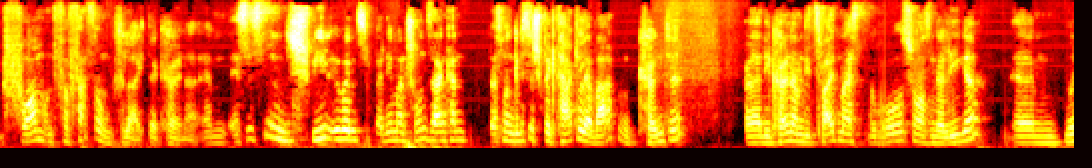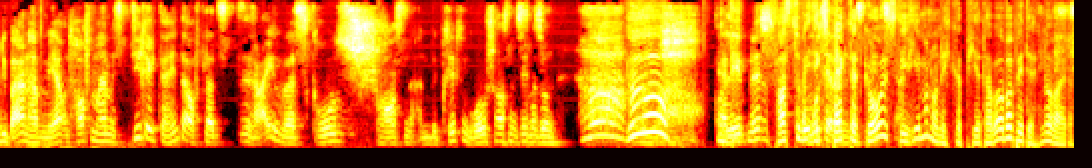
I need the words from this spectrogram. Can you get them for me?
Form und Verfassung vielleicht der Kölner. Ähm, es ist ein Spiel übrigens, bei dem man schon sagen kann, dass man ein gewisses Spektakel erwarten könnte. Äh, die Kölner haben die zweitmeisten Großchancen der Liga. Ähm, nur die Bayern haben mehr und Hoffenheim ist direkt dahinter auf Platz drei, was Großchancen anbetrifft. Und Großchancen ist immer so ein oh, Erlebnis. Fast so wie Expected Goals, die ich immer noch nicht kapiert habe. Aber bitte, nur weiter.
